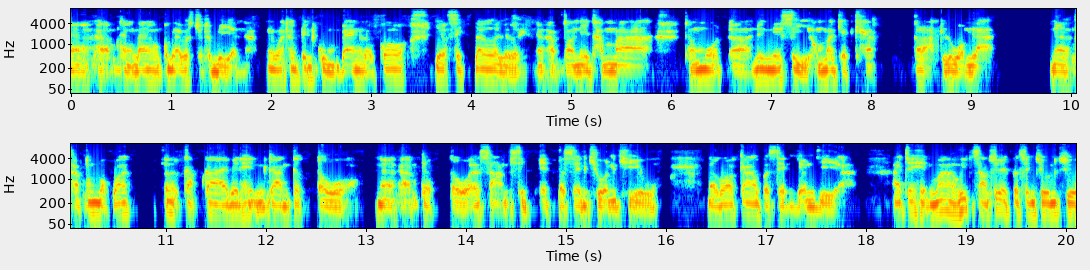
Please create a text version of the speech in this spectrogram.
นะครับทางด้านของกำไรบริษัทจดทะเบียนนะไม่ว่าทั้งเป็นกลุ่มแบงก์แล้วก็ real sector เลยนะครับ ตอนนี้ทำมาทั้งหมดเอ่อหนึ่งในสี่ของ Market Cap ตลาดรวมแล้วนะครับ ต้องบอกว่าเออกลับกลายเป็นเห็นการเติบโตนะครับเติบโตสามสิบเอ็ดเปอร์เซ็นต์คิวคิวแล้วก็เก้าเปอร์เซ็นต์ยอนเยีย อาจจะเห็นว่าสามสิบเอ็ดเปอร์เซ็นต์คิวคิว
